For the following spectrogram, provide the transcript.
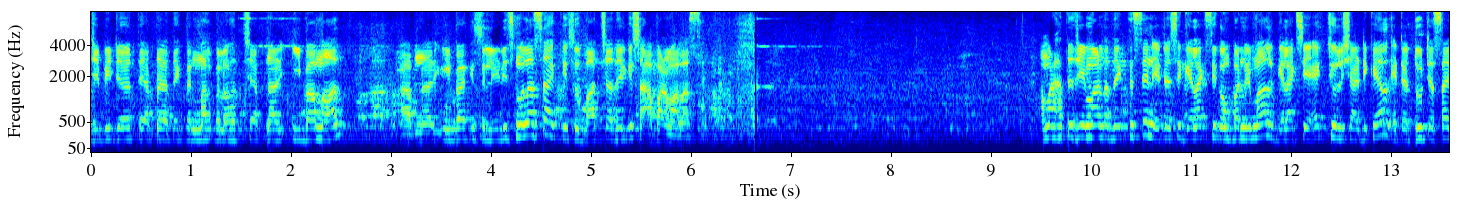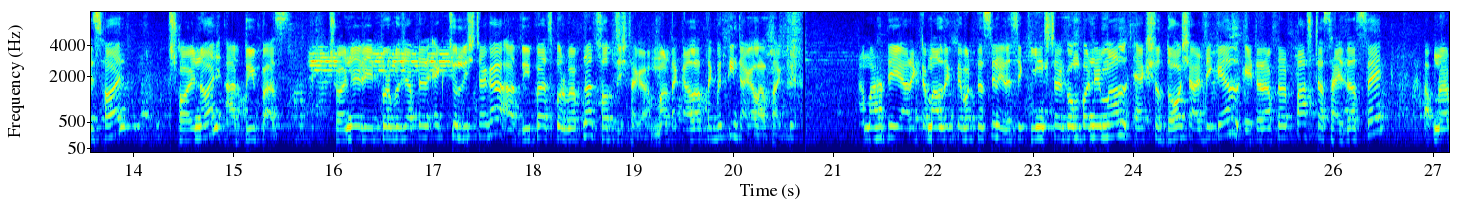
যে ভিডিওতে আপনারা দেখবেন মালগুলো হচ্ছে আপনার ইবা মাল, আপনার ইবা কিছু লেডিস মাল আছে আর কিছু বাচ্চাদের কিছু আপার মাল আছে। আমার হাতে যে মালটা দেখতেছেন, এটা হচ্ছে গ্যালাক্সি কোম্পানির মাল গ্যালাক্সি একচল্লিশ আর্টিকেল এটা দুইটা সাইজ হয়, ছয়, নয় আর দুই পাঁচ। ছয়, নয় রেট পড়বে যে আপনার একচল্লিশ টাকা আর দুই পাঁচ পড়বে আপনার ছত্রিশ টাকা। মালটা কালার থাকবে, তিনটা কালার থাকবে। আমার হাতে আরেকটা মাল দেখতে পারতেছেন, এটা হচ্ছে কিংস্টার কোম্পানির মাল, একশো দশ আর্টিকেল এটার আপনার পাঁচটা সাইজ আছে। আপনার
